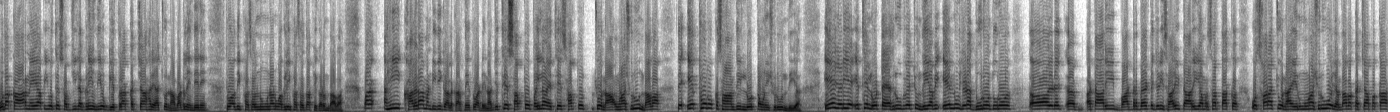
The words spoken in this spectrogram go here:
ਉਹਦਾ ਕਾਰਨ ਇਹ ਆ ਵੀ ਉੱਥੇ ਸਬਜ਼ੀ ਲੱਗਣੀ ਹੁੰਦੀ ਉਹ ਗੇਤਰਾ ਕੱਚਾ ਹਰਿਆ ਝੋਨਾ ਵੱਢ ਲੈਂਦੇ ਨੇ ਤੇ ਆਪਦੀ ਫਸਲ ਨੂੰ, ਉਹਨਾਂ ਨੂੰ ਅਗਲੀ ਫਸਲ ਦਾ ਫਿਕਰ ਹੁੰਦਾ ਵਾ। ਪਰ ਅਸੀਂ ਖਾਲੜਾ ਮੰਡੀ ਦੀ ਗੱਲ ਕਰਦੇ ਹਾਂ ਤੁਹਾਡੇ ਨਾਲ, ਜਿੱਥੇ ਸਭ ਤੋਂ ਪਹਿਲਾਂ ਇੱਥੇ ਸਭ ਤੋਂ ਝੋਨਾ ਆਉਣਾ ਸ਼ੁਰੂ ਹੁੰਦਾ ਵਾ ਤੇ ਇੱਥੋਂ ਤੋਂ ਕਿਸਾਨ ਦੀ ਲੁੱਟ ਆਉਣੀ ਸ਼ੁਰੂ ਹੁੰਦੀ ਆ। ਇਹ ਜਿਹੜੀ ਹੈ ਇੱਥੇ ਲੁੱਟ ਇਸ ਰੂਪ ਵਿੱਚ ਹੁੰਦੀ ਆ ਵੀ ਇਹਨੂੰ ਜਿਹੜਾ ਦੂਰੋਂ ਦੂਰੋਂ ਜਿਹੜੇ ਅਟਾਰੀ ਬਾਰਡਰ ਬੈਲਟ ਜਿਹੜੀ ਸਾਰੀ ਟਾਰੀ ਅੰਮ੍ਰਿਤਸਰ ਤੱਕ, ਉਹ ਸਾਰਾ ਝੋਨਾ ਇਹਨੂੰ ਆਉਣਾ ਸ਼ੁਰੂ ਹੋ ਜਾਂਦਾ ਵਾ, ਕੱਚਾ ਪੱਕਾ।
